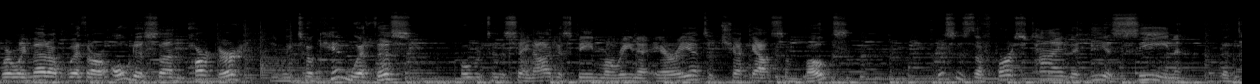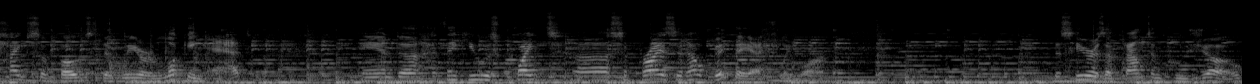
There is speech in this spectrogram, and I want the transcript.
where we met up with our oldest son, Parker, and we took him with us over to the St. Augustine Marina area to check out some boats. This is the first time that he has seen the types of boats that we are looking at. And uh, I think he was quite uh, surprised at how big they actually were. This here is a Fountaine Pajot.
